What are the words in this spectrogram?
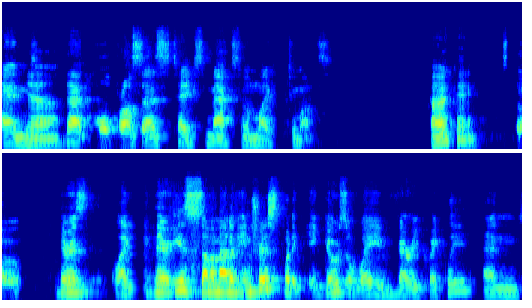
And yeah. that whole process takes maximum like two months. Okay. So there is like there is some amount of interest, but it, it goes away very quickly. And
